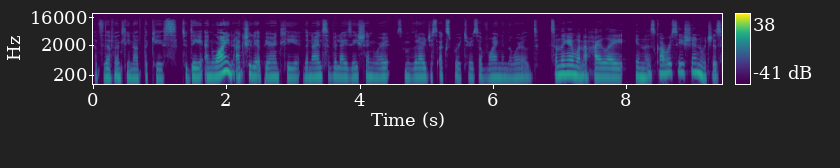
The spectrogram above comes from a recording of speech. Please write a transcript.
that's definitely not the case today. And wine, actually, apparently, the Nile civilization were some of the largest exporters of wine in the world. Something I want to highlight in this conversation, which is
